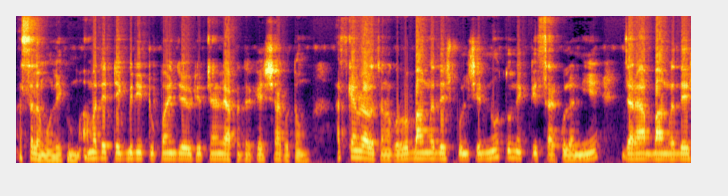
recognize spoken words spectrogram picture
আসসালামু আলাইকুম। আমাদের TechBD two point zero YouTube চ্যানেলে আপনাদেরকে স্বাগতম। আজকে আমরা আলোচনা করব বাংলাদেশ পুলিশের নতুন একটি সার্কুলার নিয়ে, যারা বাংলাদেশ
